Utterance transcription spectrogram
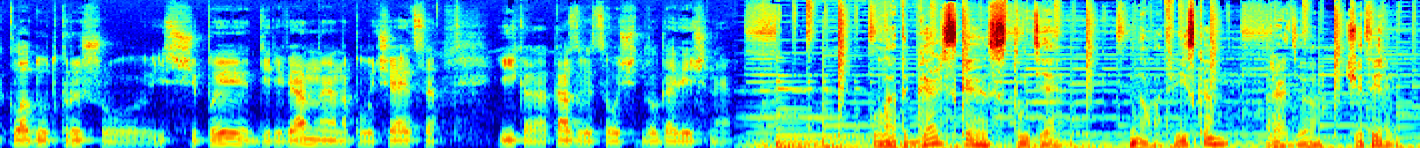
кладут крышу из щепы, деревянная она получается, и, как оказывается, очень долговечная. Латгальская студия. Но от Виском. Радио 4.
